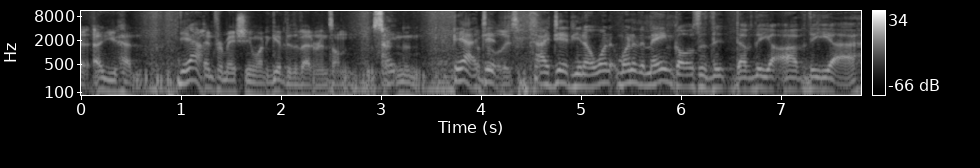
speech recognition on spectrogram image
uh, you had yeah. information you want to give to the veterans on certain I, yeah abilities. I did I did you know one one of the main goals of the of the of the uh,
